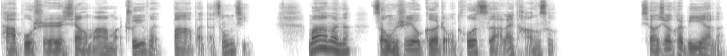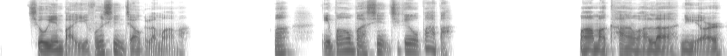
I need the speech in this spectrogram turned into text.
他不时向妈妈追问爸爸的踪迹，妈妈呢总是用各种托辞啊来搪塞。小学快毕业了，秋音把一封信交给了妈妈：“妈，你帮我把信寄给我爸爸。”妈妈看完了女儿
